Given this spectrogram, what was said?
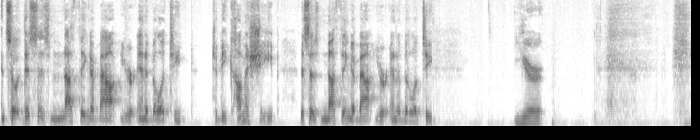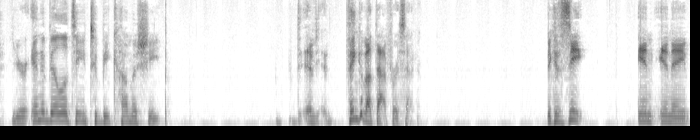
And so this says nothing about your inability to become a sheep this says nothing about your inability. Your your inability to become a sheep. Think about that for a second. Because see, in in a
